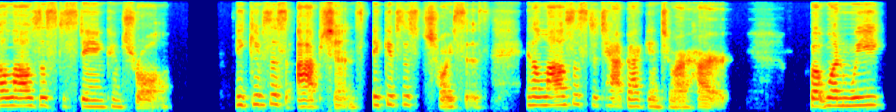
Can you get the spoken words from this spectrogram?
allows us to stay in control. It gives us options. It gives us choices. It allows us to tap back into our heart. But when we,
